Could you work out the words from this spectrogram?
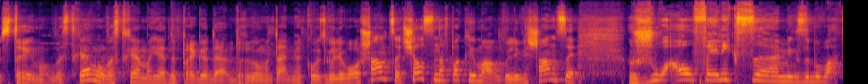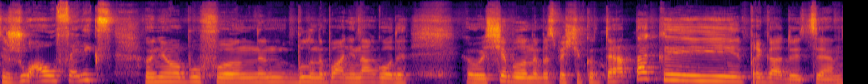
стримав Вестхему. Вестхема я не пригадаю в другому таймі якогось гольового шансу. Челсі навпаки мав гольові шанси. Жуау Фелікс е, міг забивати. Жуау Фелікс. У нього був, е, були непогані нагоди. Ось ще були небезпечні контратаки. Пригадується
